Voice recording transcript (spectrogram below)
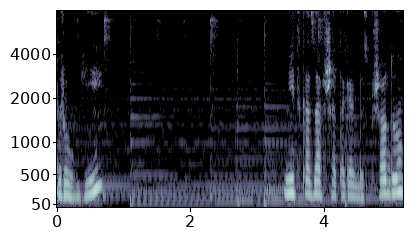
Drugi. Nitka zawsze tak jakby z przodu.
